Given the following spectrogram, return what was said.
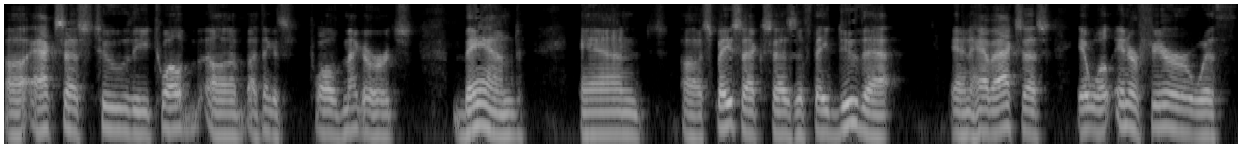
uh, access to the 12, uh, I think it's 12 megahertz band. And uh, SpaceX says if they do that and have access, it will interfere with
